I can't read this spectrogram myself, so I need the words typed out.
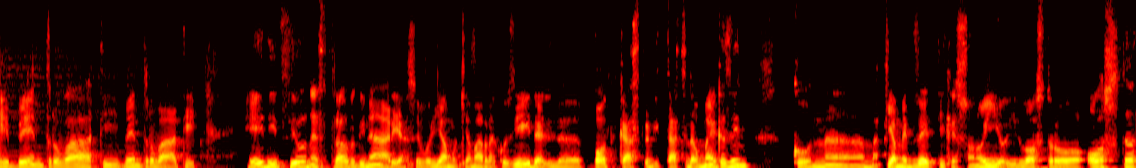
E ben trovati, ben trovati. Edizione straordinaria, se vogliamo chiamarla così, del podcast di Touchdown Magazine con uh, Mattia Mezzetti, che sono io, il vostro host,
